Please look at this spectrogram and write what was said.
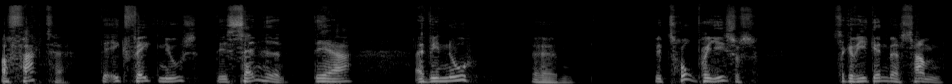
Og fakta, det er ikke fake news, det er sandheden. Det er, at vi nu øh, ved tro på Jesus, så kan vi igen være sammen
